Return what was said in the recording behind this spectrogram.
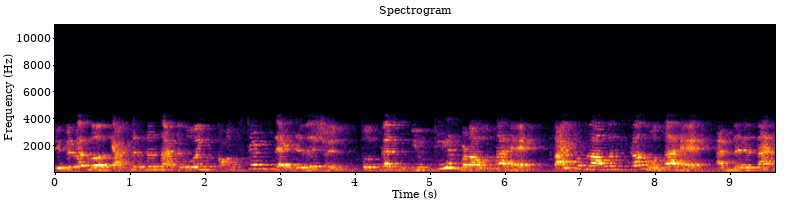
If you remember, cancer cells are undergoing constant cell division, तो उनका न्यूक्लियस बड़ा होता है साइटोप्लाज्म कम होता है and there is an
